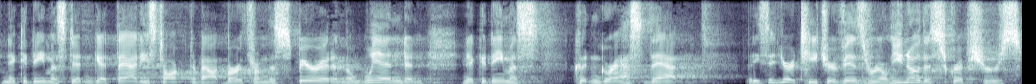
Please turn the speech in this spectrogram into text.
Nicodemus didn't get that. He's talked about birth from the Spirit and the wind, and Nicodemus couldn't grasp that. But he said, You're a teacher of Israel. You know the scriptures.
